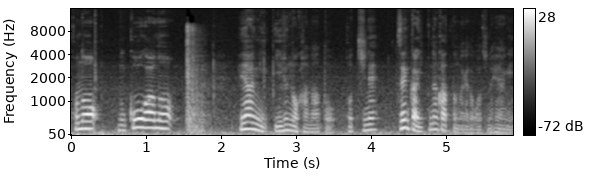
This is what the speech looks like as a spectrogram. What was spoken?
この向こう側の部屋にいるのかなと。こっちね。前回行ってなかったんだけどこっちの部屋に。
